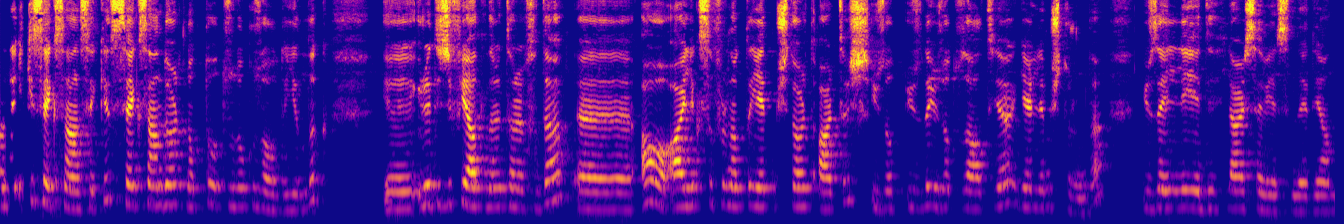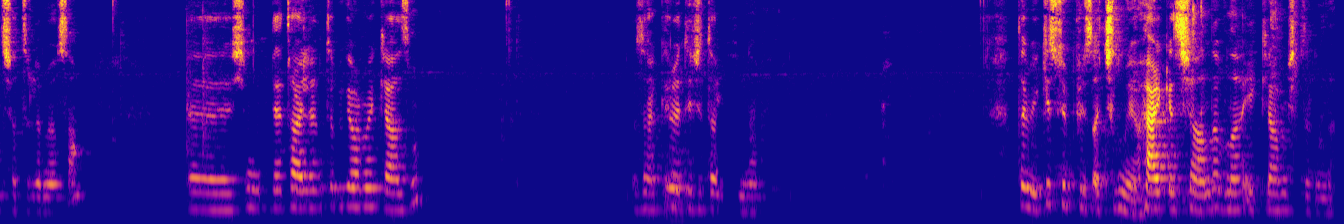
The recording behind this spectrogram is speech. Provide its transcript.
orada 2.88, 84.39 oldu yıllık. Ee, üretici fiyatları tarafı da e, AO aylık 0.74 artış %136'ya gerilemiş durumda. 157'ler seviyesindeydi yanlış hatırlamıyorsam. Ee, şimdi detaylarını tabii görmek lazım. Özellikle üretici tarafından. Tabii ki sürpriz açılmıyor. Herkes şu anda buna iklanmış durumda.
